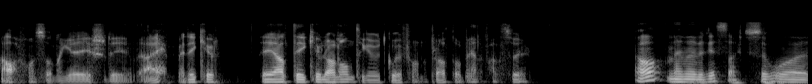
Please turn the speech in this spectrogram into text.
ja, och sådana grejer. Så det, nej, men det är kul det är alltid kul att ha någonting att utgå ifrån och prata om i alla fall. Så Ja, men med det sagt så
